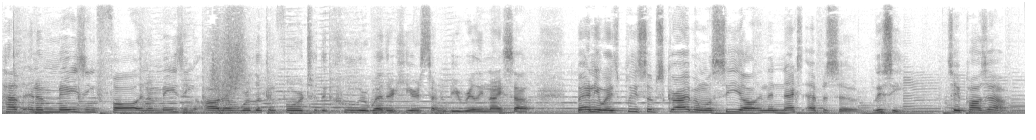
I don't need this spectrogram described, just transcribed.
have an amazing fall, an amazing autumn. We're looking forward to the cooler weather here. It's starting to be really nice out. But anyways, please subscribe and we'll see y'all in the next episode. Lucy, Say pause out.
